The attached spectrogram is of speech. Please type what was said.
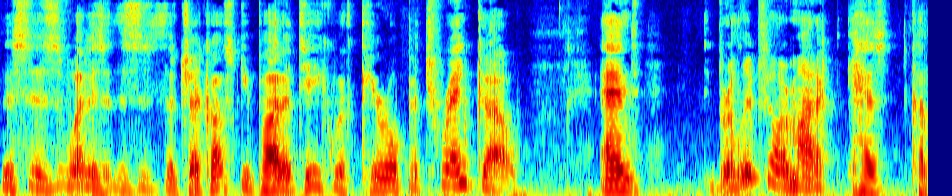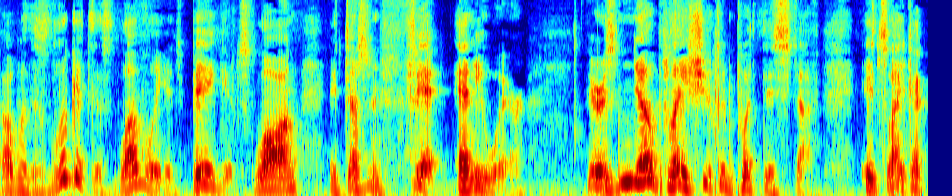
This is, what is it? This is the Tchaikovsky Pathetique with Kirill Petrenko. And Berlin Philharmonic has come up with this. Look at this, lovely. It's big, it's long, it doesn't fit anywhere. There is no place you can put this stuff. It's like a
